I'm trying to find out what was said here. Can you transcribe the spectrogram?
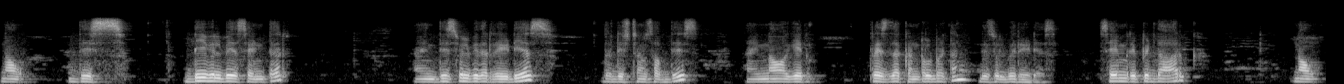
Now this d will be a center and this will be the radius the distance of this. And now again press the control button. This will be radius. Same repeat the arc. Now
